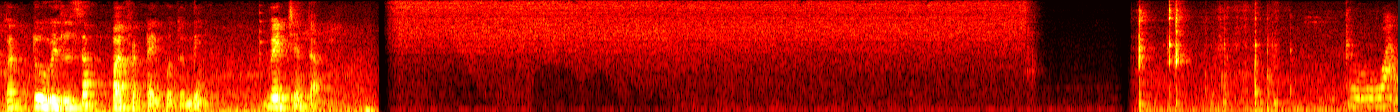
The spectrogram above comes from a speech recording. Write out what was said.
ఒక టూ విజిల్స్ పర్ఫెక్ట్ అయిపోతుంది. వెయిట్ చేద్దాం. Wow.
